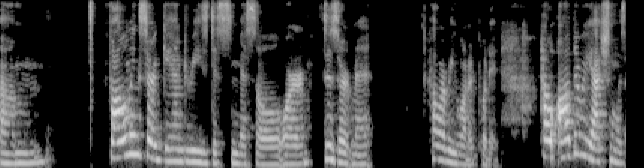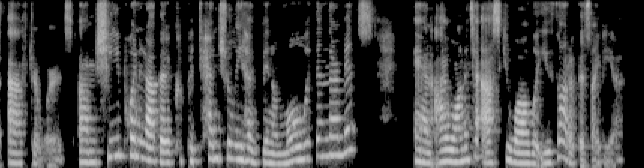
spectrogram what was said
um, following Sir Gandry's dismissal or desertment, however you want to put it. How odd the reaction was afterwards. Um, she pointed out that it could potentially have been a mole within their midst, and I wanted to ask you all what you thought of this idea.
